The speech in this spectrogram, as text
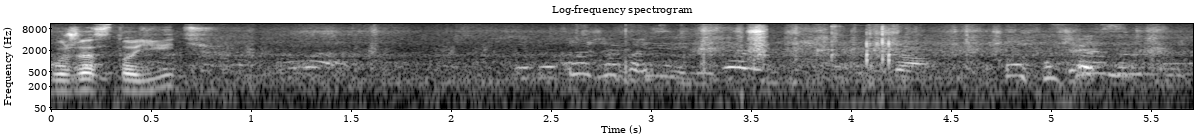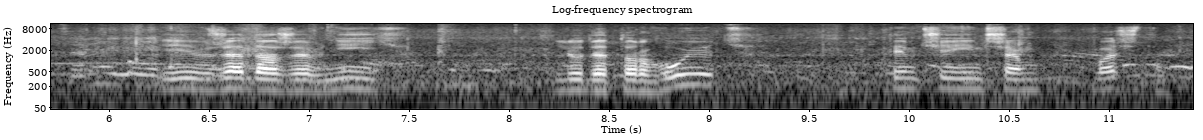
вже стоїть. І вже навіть в ній люди торгують тим чи іншим. Бачите?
